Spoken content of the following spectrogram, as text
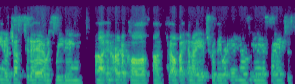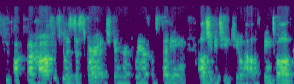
you know, just today I was reading uh, an article um, put out by NIH where they were interviewing a scientist who talked about how often she was discouraged in her career from studying LGBTQ health, being told,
